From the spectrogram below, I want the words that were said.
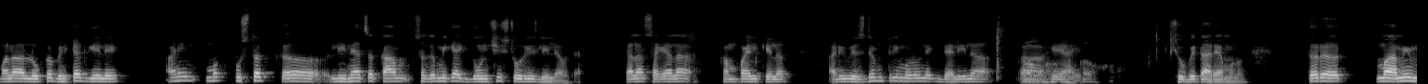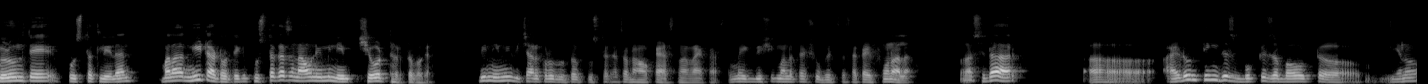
मला लोक भेटत गेले. आणि मग पुस्तक लिहिण्याचं काम सगळं मी काय एक दोनशे स्टोरीज लिहिल्या होत्या. त्याला सगळ्याला कंपाईल केलं आणि विजडम ट्री म्हणून एक दिल्लीला हो, हे हो, आहे. हो. शोभित आर्या म्हणून. तर मग आम्ही मिळून ते पुस्तक लिहिलं आणि मला नीट आठवते की पुस्तकाचं नाव नेहमी नेहमी शेवट ठरतं बघा. मी नेहमी विचार करत होतो पुस्तकाचं नाव काय असणार नाही काय असणार. मग एक दिवशी मला त्या शोभेचा सकाळी फोन आला. मला Siddharth I don't think this book is about you know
